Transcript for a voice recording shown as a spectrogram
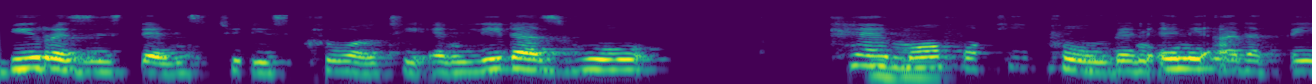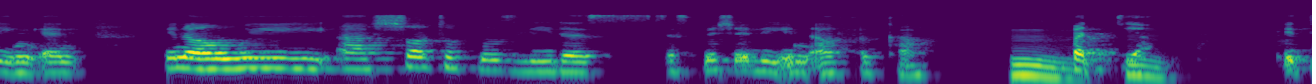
be resistant to this cruelty and leaders who care mm-hmm. more for people than any other thing. And you know we are short of those leaders, especially in Africa. Mm-hmm. But yeah, mm. it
